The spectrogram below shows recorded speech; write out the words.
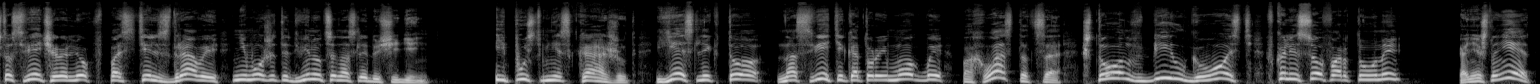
что с вечера лег в постель здравый, не может и двинуться на следующий день. И пусть мне скажут, есть ли кто на свете, который мог бы похвастаться, что он вбил гвоздь в колесо фортуны? Конечно, нет.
